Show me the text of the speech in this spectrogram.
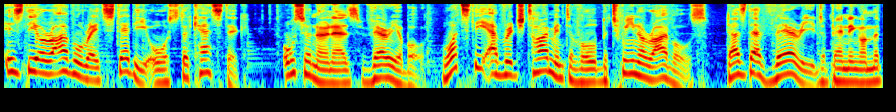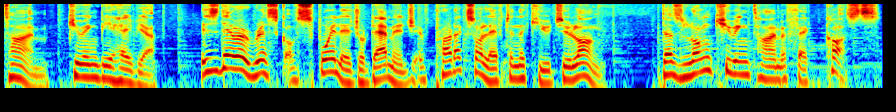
Is the arrival rate steady or stochastic? Also known as variable. What's the average time interval between arrivals? Does that vary depending on the time? Queuing behavior. Is there a risk of spoilage or damage if products are left in the queue too long? Does long queuing time affect costs?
